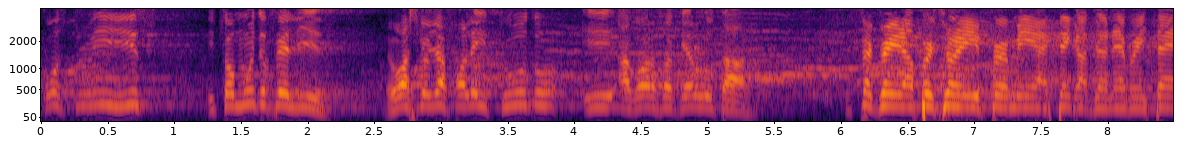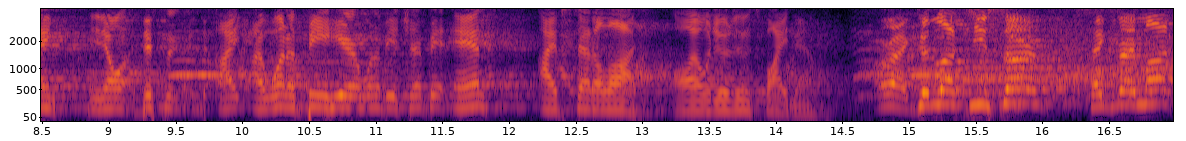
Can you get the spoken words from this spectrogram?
construí isso e estou muito feliz. Eu acho que eu já falei tudo e agora só quero lutar. It's a great opportunity for me. I think I've done everything. You know, this I, I want to be here. I want to be a champion, and I've said a lot. All I want to do is fight now. All right, good luck to you, sir. Thank you very much.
